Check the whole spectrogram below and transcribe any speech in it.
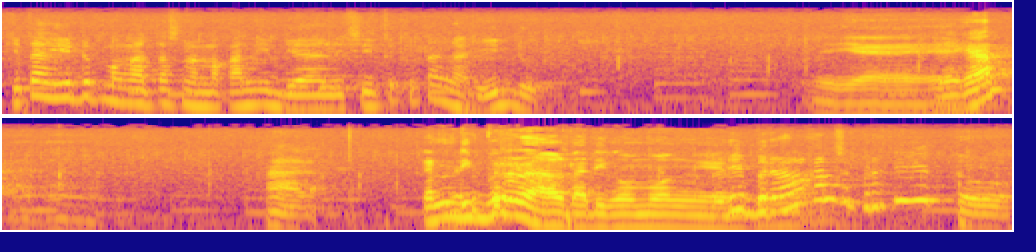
kita hidup mengatasnamakan idealis itu kita nggak hidup iya. ya kan nah Kan liberal tadi ngomongnya. liberal kan seperti itu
